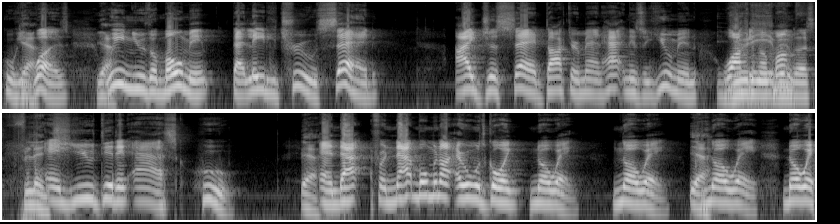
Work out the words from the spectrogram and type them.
who he Yeah. was. Yeah. We knew the moment that Lady Trieu said, I just said Dr. Manhattan is a human walking among us, flinch. and you didn't ask who. Yeah. And that from that moment on, everyone's going, no way, no way, Yeah. no way, no way.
